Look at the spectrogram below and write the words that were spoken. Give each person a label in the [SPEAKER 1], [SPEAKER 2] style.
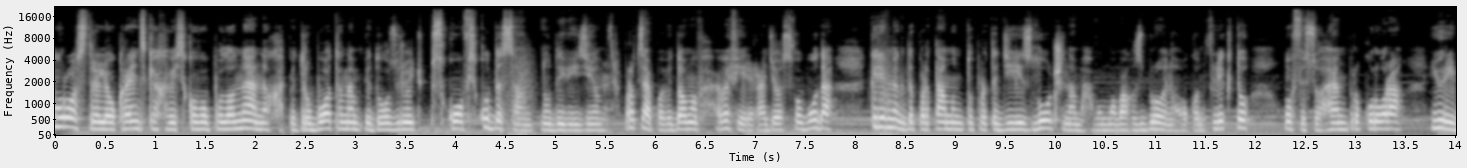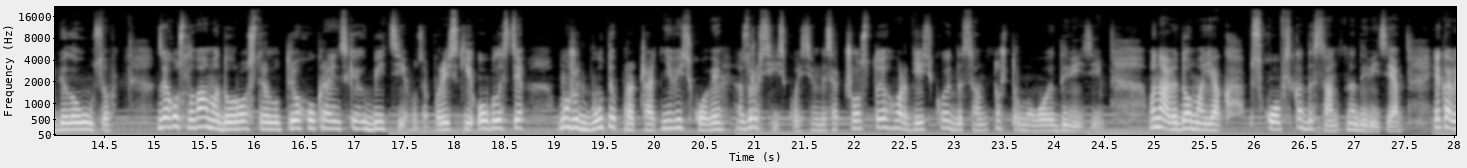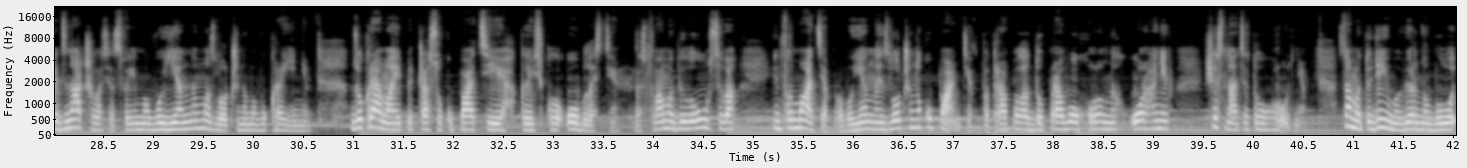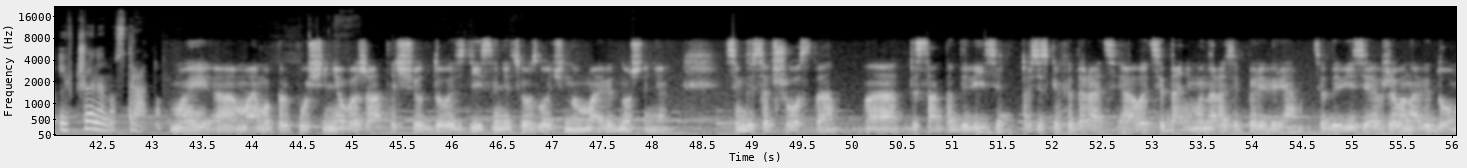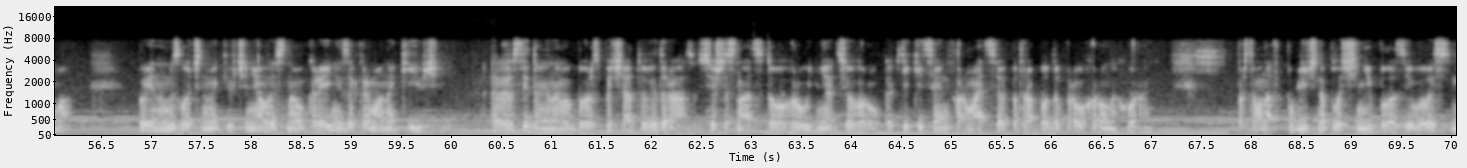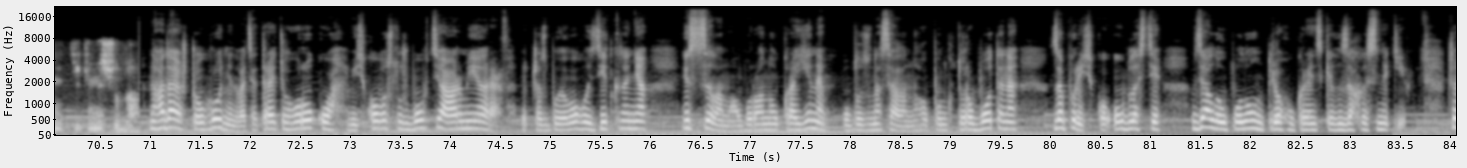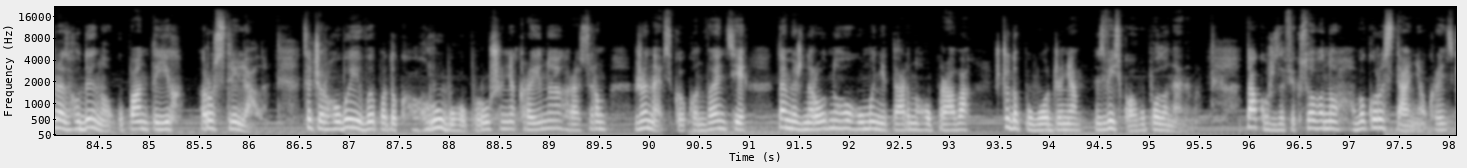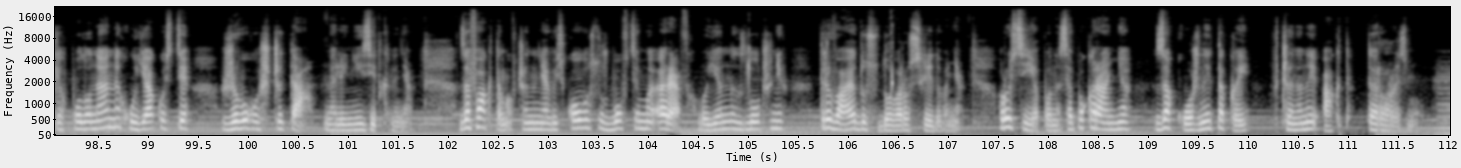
[SPEAKER 1] У розстрілі українських військовополонених під Роботинем підозрюють Псковську десантну дивізію. Про це повідомив в ефірі Радіо Свобода керівник департаменту протидії злочинам в умовах збройного конфлікту офісу генпрокурора Юрій Білоусов. За його словами, до розстрілу трьох українських бійців у Запорізькій області можуть бути причетні військові з російської 76-ї гвардійської десантно-штурмової дивізії. Вона відома як Псковська десантна дивізія, яка відзначилася своїми воєнними злочинами в Україні, зокрема і під час окупації Київської області. За словами Білоусова, інформація про воєнний злочин окупантів потрапила до правоохоронних органів 16 грудня. Саме тоді, ймовірно, було і вчинено страту.
[SPEAKER 2] Ми е, маємо припущення вважати, що до здійснення цього злочину має відношення 76-та е, десантна дивізія Російської Федерації, але ці дані ми наразі перевіряємо. Ця дивізія вже вона відома воєнними злочинами, які вчинялись на Україні, зокрема на Київщині. Розслідування нами було розпочато відразу. Це 16 грудня цього року, як тільки ця інформація потрапила до правоохоронних органів. Просто вона в публічній площині була з'явилась ну, тільки нещодавно.
[SPEAKER 1] Нагадаю, що у грудні 23-го року військовослужбовці армії РФ під час бойового зіткнення із силами оборони України поблизу населеного пункту Роботине Запорізької області взяли у полон трьох українських захисників. Через годину окупанти їх розстріляли. Це черговий випадок грубого порушення країною агресором Женевської конвенції та міжнародного гуманітарного права щодо поводження з військовополоненими. Також зафіксовано використання українських полонених у якості живого щита на лінії зіткнення. За фактами вчинення військовослужбовцями РФ воєнних злочинів триває досудове розслідування. Росія понесе покарання за кожний такий вчинений акт тероризму.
